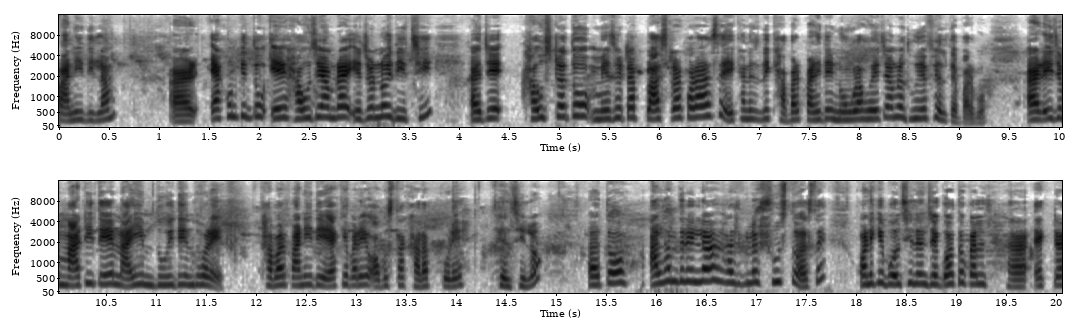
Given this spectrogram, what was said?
পানি দিলাম। আর এখন কিন্তু এই হাউজে আমরা এজন্যই দিচ্ছি যে হাউসটা তো মেঝেটা প্লাস্টার করা আছে, এখানে যদি খাবার পানি দিয়ে নোংরা হয়ে যায় আমরা ধুয়ে ফেলতে পারব। আর এই যে মাটিতে নাইম দুই দিন ধরে খাবার পানি দিয়ে একেবারে অবস্থা খারাপ করে ফেলছিল। তো আলহামদুলিল্লাহ হাঁসগুলো সুস্থ আছে। অনেকে বলছিলেন যে গতকাল একটা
